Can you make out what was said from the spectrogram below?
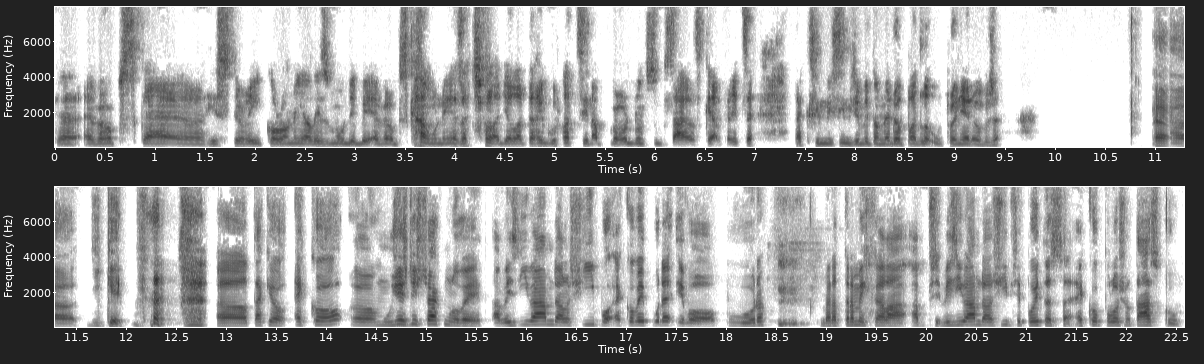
k evropské historii kolonialismu, kdyby Evropská unie začala dělat regulaci na porodnu subsaharské Africe, tak si myslím, že by to nedopadlo úplně dobře. Uh, díky. uh, tak jo, Eko, uh, můžeš když tak mluvit a vyzývám další, po Ekovi půjde Ivo Půr, bratr Michala a při, vyzývám další, připojte se. Eko, polož otázku.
